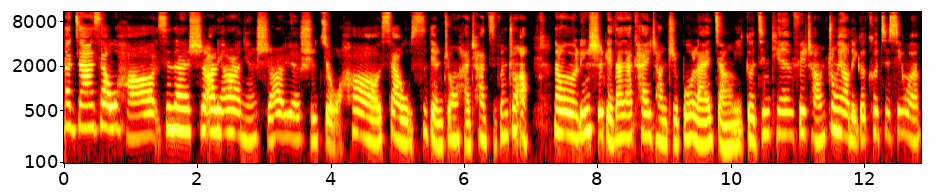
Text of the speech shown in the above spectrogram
大家下午好，现在是二零二二年十二月十九号下午四点钟，还差几分钟啊？那我临时给大家开一场直播，来讲一个今天非常重要的一个科技新闻。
